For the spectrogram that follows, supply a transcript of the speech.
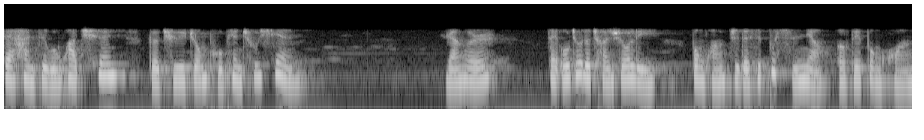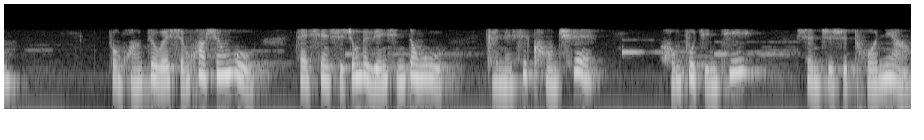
在汉字文化圈各区域中普遍出现。然而，在欧洲的传说里，凤凰指的是不死鸟，而非凤凰。凤凰作为神话生物。在现实中的原型动物可能是孔雀、红腹锦鸡，甚至是鸵鸟。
